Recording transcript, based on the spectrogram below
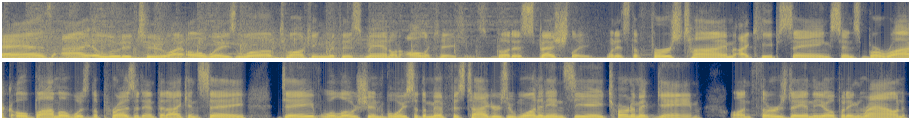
As I alluded to, I always love talking with this man on all occasions, but especially when it's the first time I keep saying since Barack Obama was the president that I can say Dave Woloshin, voice of the Memphis Tigers, who won an NCAA tournament game on Thursday in the opening round.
